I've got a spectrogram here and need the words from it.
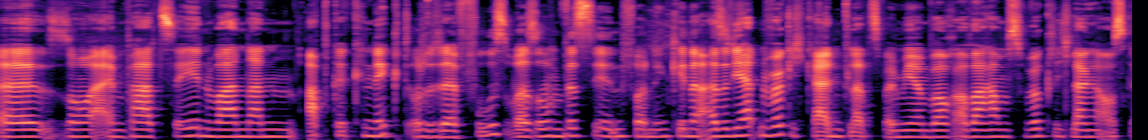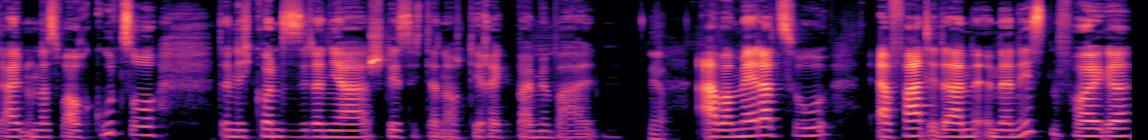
Äh, so ein paar Zehen waren dann abgeknickt oder der Fuß war so ein bisschen von den Kindern. Also die hatten wirklich keinen Platz bei mir im Bauch, aber haben es wirklich lange ausgehalten und das war auch gut so, denn ich konnte sie dann ja schließlich dann auch direkt bei mir behalten. Ja. Aber mehr dazu erfahrt ihr dann in der nächsten Folge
